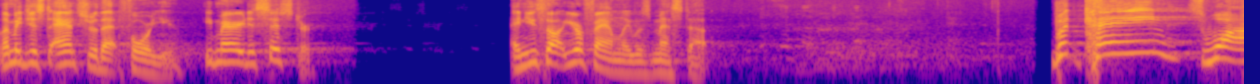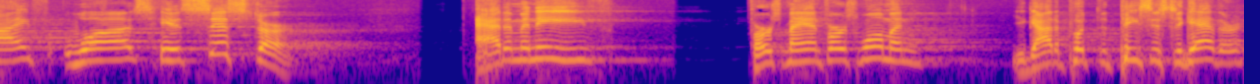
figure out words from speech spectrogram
Let me just answer that for you. He married his sister, and you thought your family was messed up. But Cain's wife was his sister. Adam and Eve, first man, first woman, you got to put the pieces together.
